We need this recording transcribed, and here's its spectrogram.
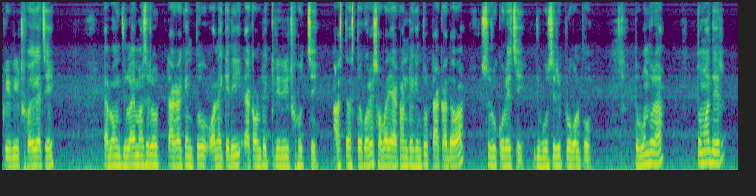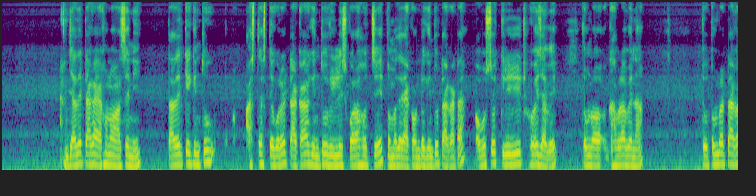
ক্রেডিট হয়ে গেছে এবং জুলাই মাসেরও টাকা কিন্তু অনেকেরই অ্যাকাউন্টে ক্রেডিট হচ্ছে। আস্তে আস্তে করে সবারই অ্যাকাউন্টে কিন্তু টাকা দেওয়া শুরু করেছে, যুবশ্রীর প্রকল্প। তো বন্ধুরা, তোমাদের যাদের টাকা এখনও আসেনি, তাদেরকে কিন্তু আস্তে আস্তে করে টাকা কিন্তু রিলিজ করা হচ্ছে। তোমাদের অ্যাকাউন্টে কিন্তু টাকাটা অবশ্যই ক্রেডিট হয়ে যাবে, তোমরা ঘাবড়াবে না। তো তোমরা টাকা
